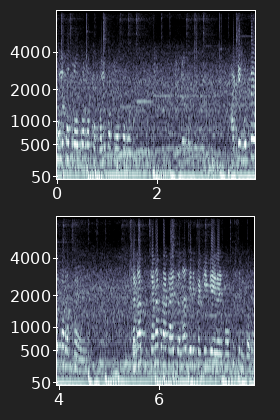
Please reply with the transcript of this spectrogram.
खोली पत्र ऊपर रखो खोली पत्र ऊपर रखो आगे गुट्टे ऊपर रखा है चना चना पड़ा खाए चना जिन्हें पैकिंग के रहता हूँ सिम करो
